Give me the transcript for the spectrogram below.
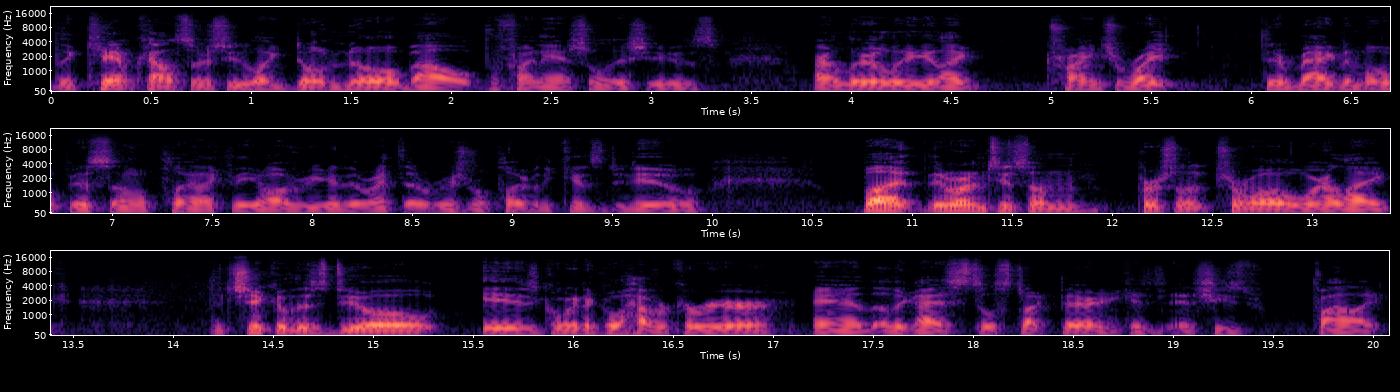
the camp counselors who like don't know about the financial issues are literally like trying to write their magnum opus of a play. Like they every year they write the original play for the kids to do, but they run into some personal turmoil where like the chick of this duo is going to go have a career, and the other guy is still stuck there, and cause, and she's finally like,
